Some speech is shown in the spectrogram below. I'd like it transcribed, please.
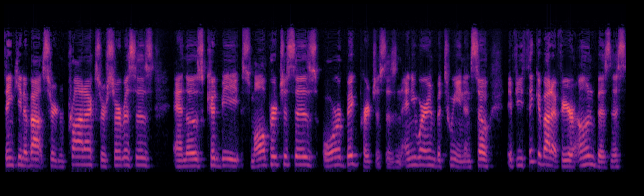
thinking about certain products or services. And those could be small purchases or big purchases and anywhere in between. And so if you think about it for your own business,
